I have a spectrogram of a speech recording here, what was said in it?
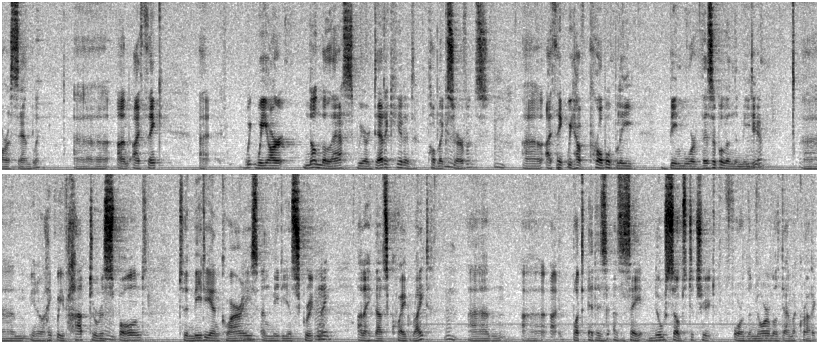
our assembly. Uh, and I think uh, we, we, are, nonetheless, we are dedicated public servants. Uh, I think we have probably been more visible in the media. Um, you know, I think we've had to respond to media inquiries and media scrutiny, mm. and I think that's quite right. Mm. Um, uh, but it is, as I say, no substitute for the normal democratic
